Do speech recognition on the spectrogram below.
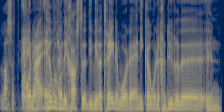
lastig te Nee, beoordelen. maar heel veel van die gasten die willen trainer worden en die komen er gedurende hun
